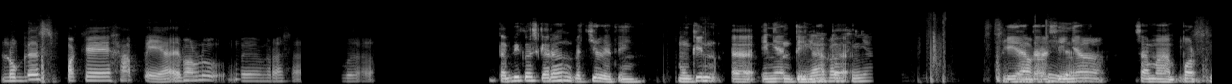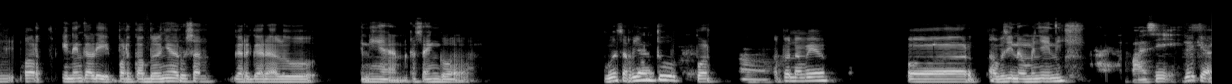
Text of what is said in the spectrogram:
Nugas pakai HP ya Emang lu ngerasa gua Tapi kok sekarang kecil ya ting. Mungkin eh, ini anting Sinyal apa? sinyal. Iya antara kali ya? sinyal sama port Isi. port ini kali port kabelnya rusak gara-gara lu inian kesenggol. Gue sering tuh port Hmm. apa namanya port apa sih namanya ini Apa sih? jack ya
